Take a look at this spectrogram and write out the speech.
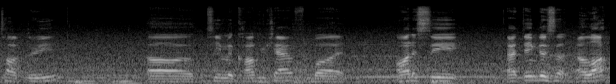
top three uh, team in Concacaf, but honestly, I think there's a, a lot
